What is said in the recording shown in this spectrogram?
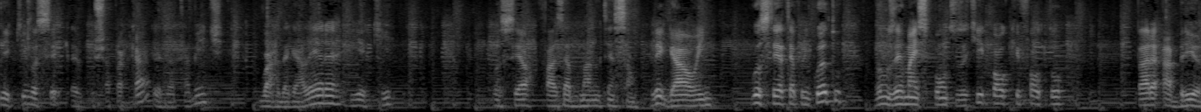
e aqui você deve puxar para cá, exatamente. Guarda a galera e aqui você ó, faz a manutenção. Legal, hein? Gostei até por enquanto. Vamos ver mais pontos aqui. Qual que faltou para abrir?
